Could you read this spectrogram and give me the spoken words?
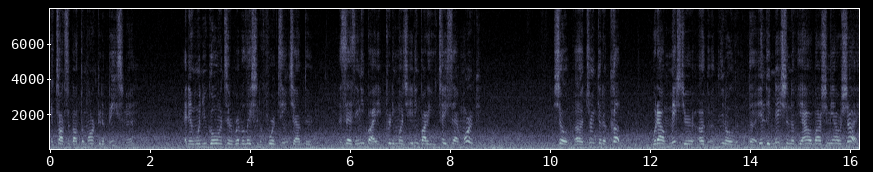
it talks about the mark of the beast, man. And then when you go into the Revelation, the 14th chapter, it says anybody, pretty much anybody who takes that mark shall uh, drink of the cup without mixture of, you know, the, indignation of Yahweh Shai.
